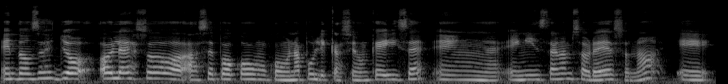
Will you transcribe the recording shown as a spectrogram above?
Entonces yo hablé eso hace poco con una publicación que hice en, Instagram sobre eso, ¿no? Eh,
